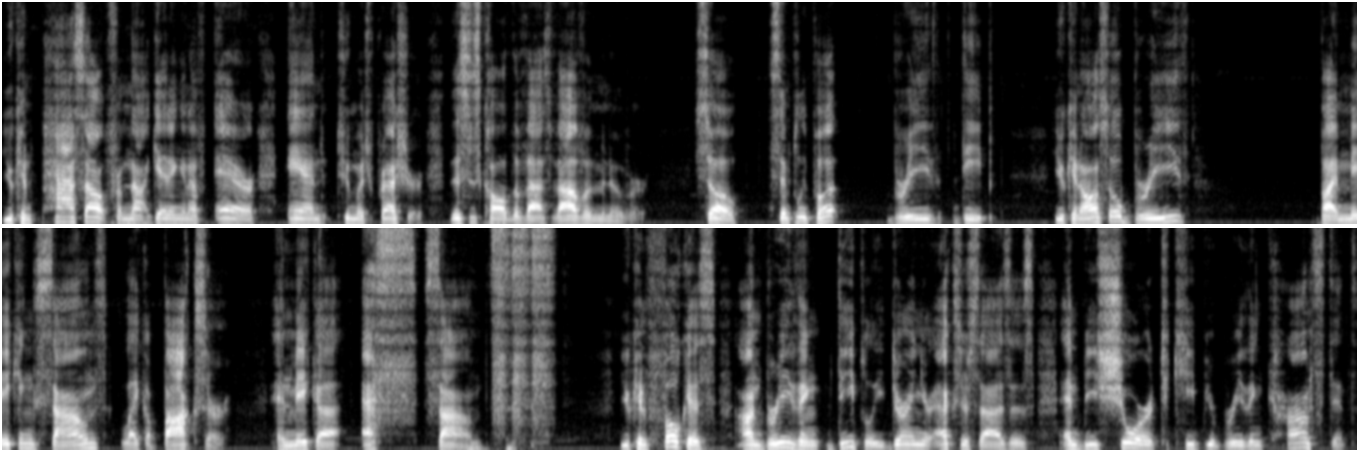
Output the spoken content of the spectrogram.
You can pass out from not getting enough air and too much pressure. This is called the Valsalva maneuver. So, simply put, breathe deep. You can also breathe by making sounds like a boxer and make a S sound. You can focus on breathing deeply during your exercises and be sure to keep your breathing constant.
